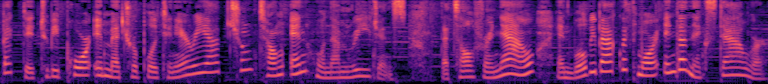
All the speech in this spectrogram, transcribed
expected to be poor in metropolitan area, Chungcheong, and Honam regions. That's all for now, and we'll be back with more in the next hour.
